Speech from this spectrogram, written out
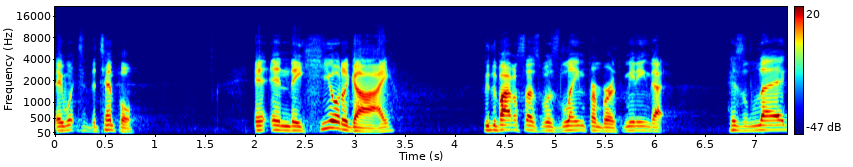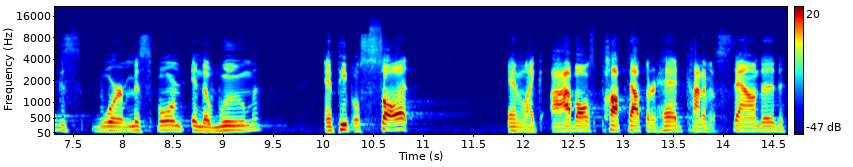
they went to the temple and, and they healed a guy who the Bible says was lame from birth, meaning that his legs were misformed in the womb, and people saw it, and like eyeballs popped out their head, kind of astounded.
